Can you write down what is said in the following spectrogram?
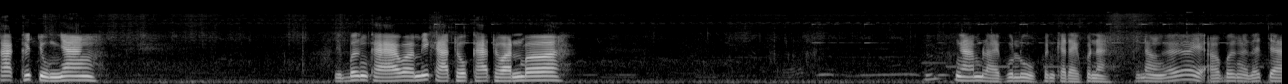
คักคือจุงยางสิเบิ่งขาว่ามีขาถกขาถอนบ่งามหลายผู้ลูกเพิ่นกระไดพุ่นน่ะพี่น้องเอ้ยเอาเบิ่งอาเด้อจ้า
